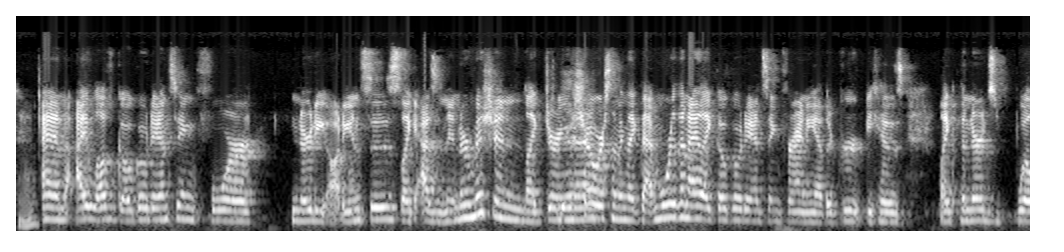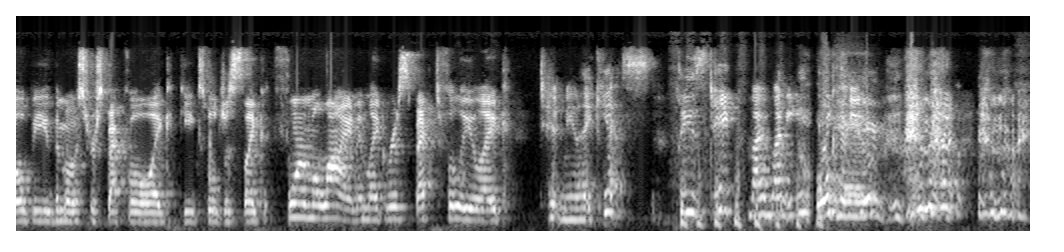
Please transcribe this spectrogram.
Mhm. and I love go-go dancing for nerdy audiences, like as an intermission, like during the show or something like that, more than I like go-go dancing for any other group because like the nerds will be the most respectful. Like geeks will just like form a line and like respectfully like tip me like yes. Please take my money. Thank Okay. you." and, then-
